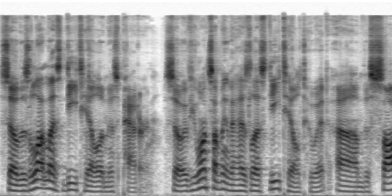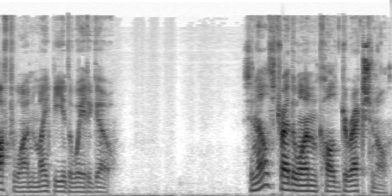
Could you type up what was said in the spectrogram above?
So there's a lot less detail in this pattern. So if you want something that has less detail to it, um, the soft one might be the way to go. So now let's try the one called directional,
